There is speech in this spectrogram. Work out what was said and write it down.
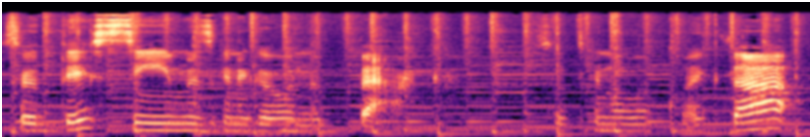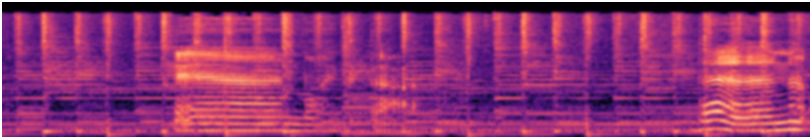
So this seam is gonna go in the back. Like that and like that. Then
